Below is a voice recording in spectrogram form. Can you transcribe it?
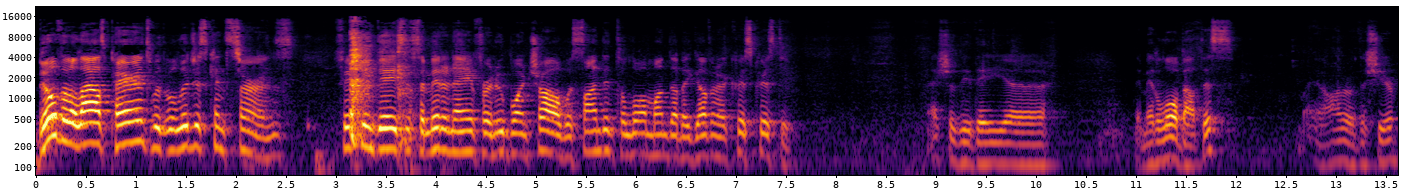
Bill that allows parents with religious concerns 15 days to submit a name for a newborn child was signed into law Monday by Governor Chris Christie. Actually, they, uh, they made a law about this in honor of this year.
